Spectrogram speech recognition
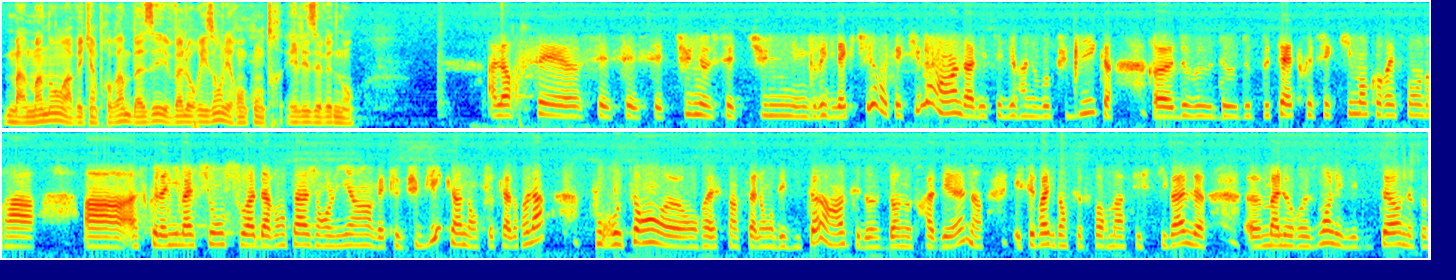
maintenant avec un programme basé et valorisant les rencontres et les événements. Alors c'est une c'est une grille de lecture effectivement hein, d'aller séduire un nouveau public, euh, de, de, de peut-être effectivement correspondre à, à, à ce que l'animation soit davantage en lien avec le public hein, dans ce cadre-là. Pour autant, euh, on reste un salon d'éditeurs, hein, c'est dans, notre ADN, et c'est vrai que dans ce format festival, euh, malheureusement, les éditeurs ne peuvent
